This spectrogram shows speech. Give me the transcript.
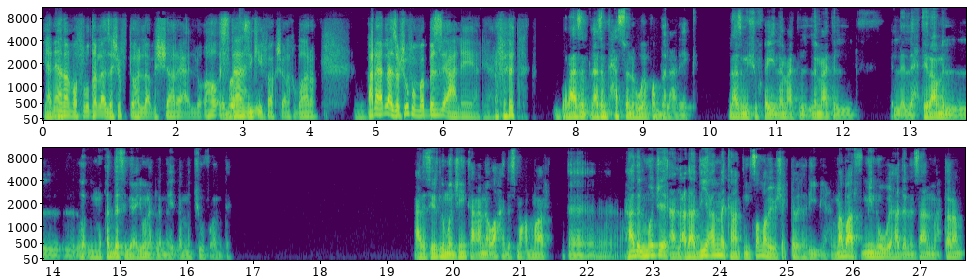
يعني أنا المفروض هلأ إذا شفته هلأ بالشارع أقول له أهو أستاذي أكيد كيفك؟ شو أخبارك؟ أنا هلأ إذا بشوفه ما ببزق عليه يعني عرفت؟ لازم لازم تحسه إنه هو مفضل عليك. لازم يشوف هي لمعة لمعة الاحترام ال- المقدس بعيونك لما لما تشوفه أنت. على سيرة الموجهين كان عندنا واحد اسمه عمار. آه هذا الموجه الاعداديه عندنا كانت مصممة بشكل غريب يعني. ما بعرف مين هو هذا الإنسان المحترم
